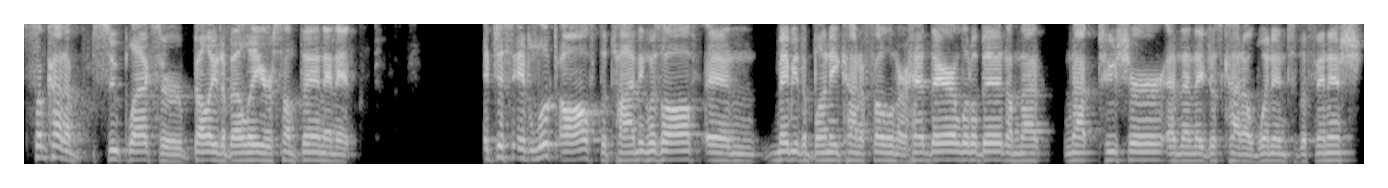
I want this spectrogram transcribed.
some kind of suplex or belly to belly or something, and it it just it looked off. The timing was off, and maybe the bunny kind of fell on her head there a little bit. I'm not not too sure. And then they just kind of went into the finish.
